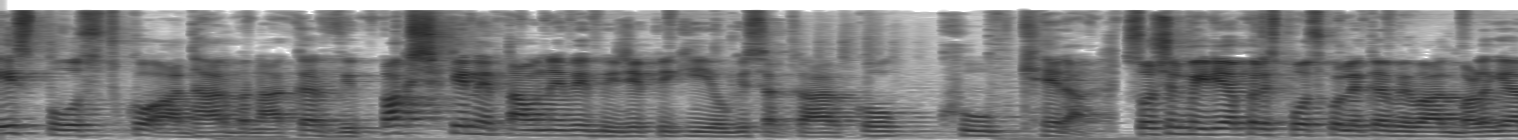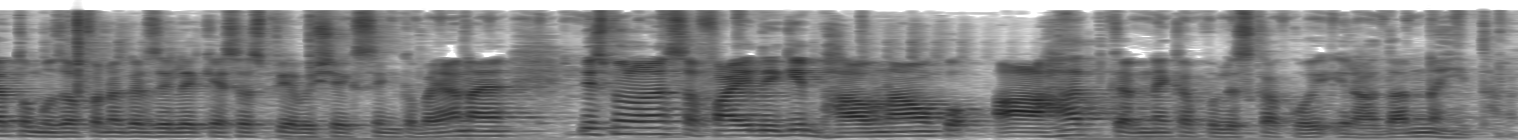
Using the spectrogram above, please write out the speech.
इस पोस्ट को आधार बनाकर विपक्ष के नेताओं ने भी बीजेपी की योगी सरकार को खूब खेरा सोशल मीडिया पर इस पोस्ट को लेकर विवाद बढ़ गया तो मुजफ्फरनगर ज़िले के एसएसपी अभिषेक सिंह का बयान आया, जिसमें उन्होंने सफ़ाई दी कि भावनाओं को आहत करने का पुलिस का कोई इरादा नहीं था।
